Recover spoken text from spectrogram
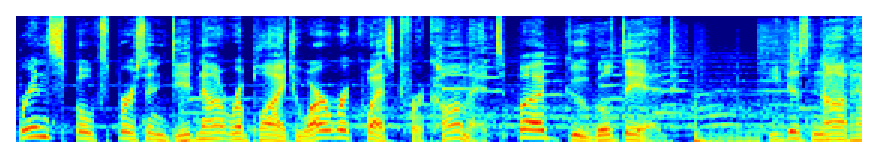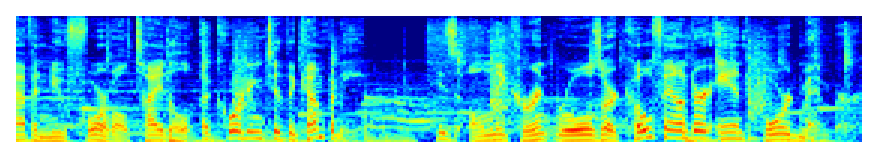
Brin's spokesperson did not reply to our request for comment, but Google did. He does not have a new formal title according to the company. His only current roles are co-founder and board member.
